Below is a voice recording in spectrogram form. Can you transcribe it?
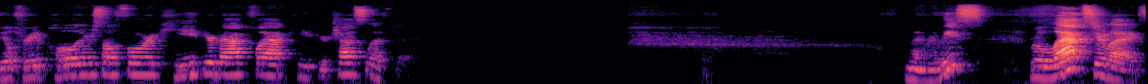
feel free to pull yourself forward. Keep your back flat. Keep your chest lifted. And then release. Relax your legs.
